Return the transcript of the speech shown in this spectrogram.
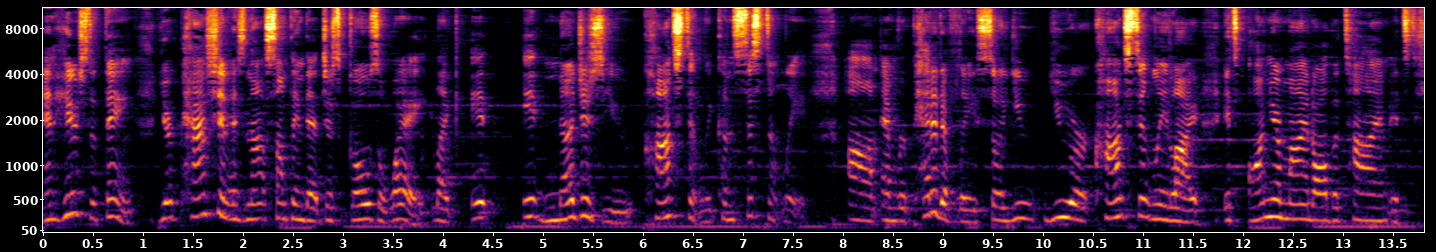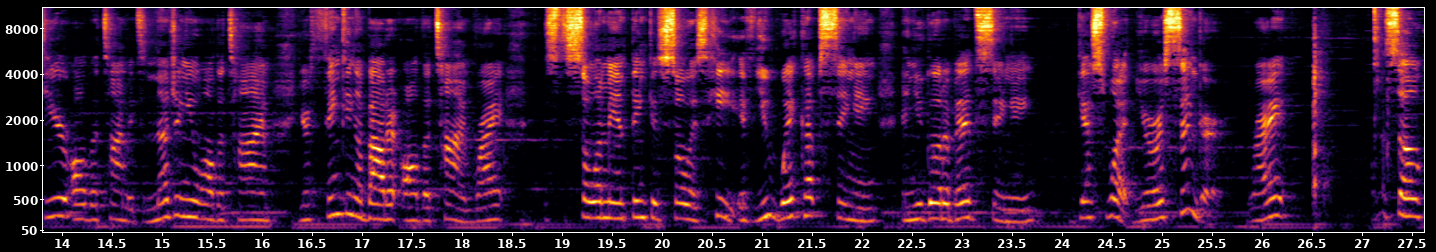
And here's the thing your passion is not something that just goes away, like it it nudges you constantly consistently um, and repetitively so you you are constantly like it's on your mind all the time it's here all the time it's nudging you all the time you're thinking about it all the time right so a man thinketh so is he if you wake up singing and you go to bed singing guess what you're a singer right so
